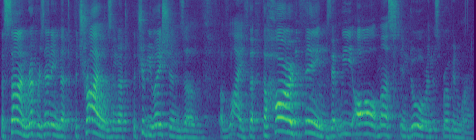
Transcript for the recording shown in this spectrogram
The sun representing the, the trials and the, the tribulations of, of life, the, the hard things that we all must endure in this broken world.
